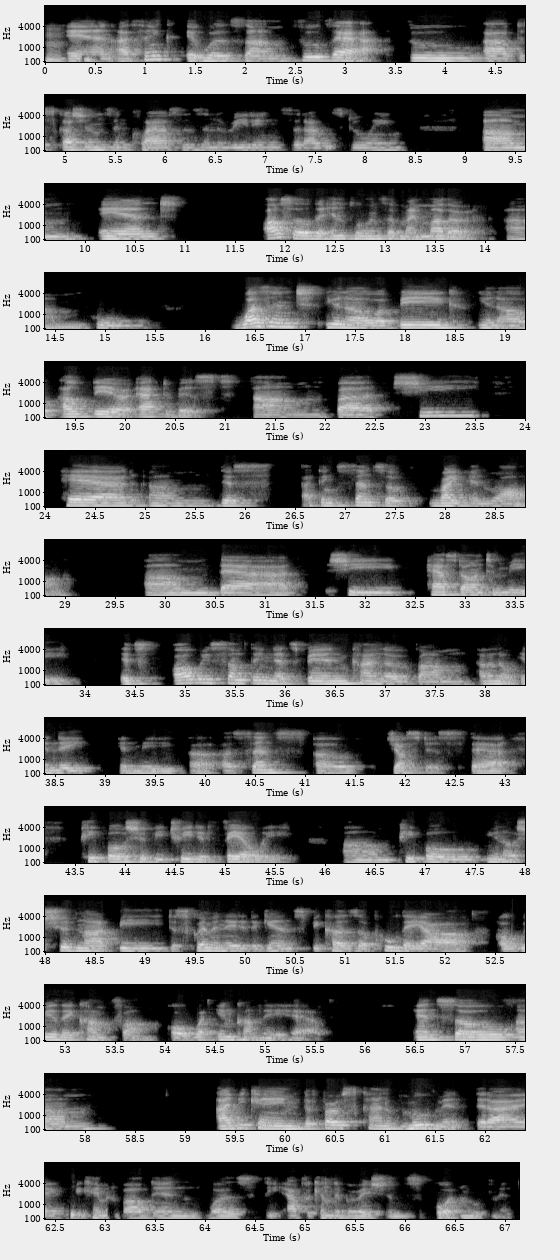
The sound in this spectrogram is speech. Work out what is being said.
Hmm. And I think it was um, through that, through our discussions in classes and the readings that I was doing, um, and also the influence of my mother, um, who wasn't, you know, a big, you know, out there activist, um, but she had um, this, I think, sense of right and wrong um, that she passed on to me. It's always something that's been kind of, um, I don't know, innate in me, uh, a sense of justice that people should be treated fairly. Um, people, you know, should not be discriminated against because of who they are or where they come from or what income they have. And so um, I became the first kind of movement that I became involved in was the African Liberation Support Movement.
